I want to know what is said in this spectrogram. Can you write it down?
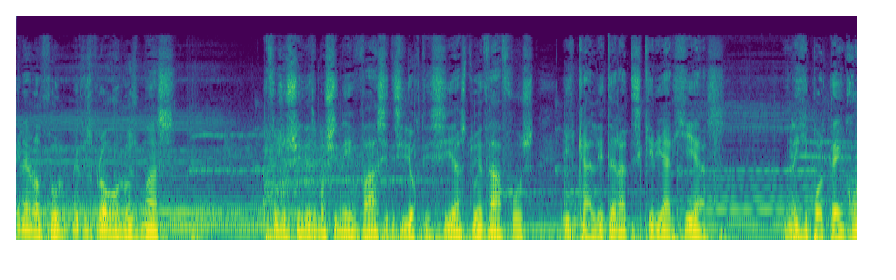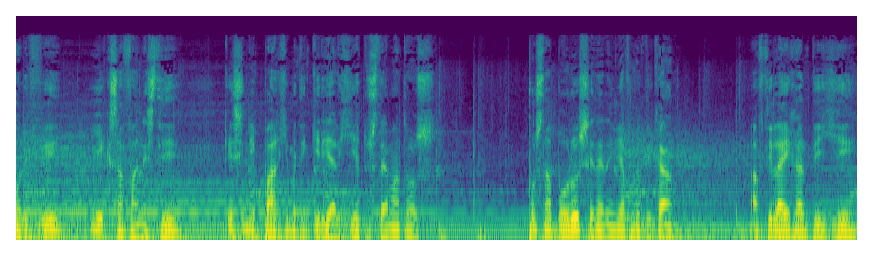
ή να ενωθούν με τους πρόγονου μας. Αυτός ο σύνδεσμος είναι η βάση της ιδιοκτησίας του εδάφους ή καλύτερα της κυριαρχίας. Δεν έχει ποτέ εγχωρηθεί ή εξαφανιστεί και συνυπάρχει με την κυριαρχία του στέματος. Πώς θα μπορούσε να είναι διαφορετικά; Αυτοί λαοί είχαν τη γη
